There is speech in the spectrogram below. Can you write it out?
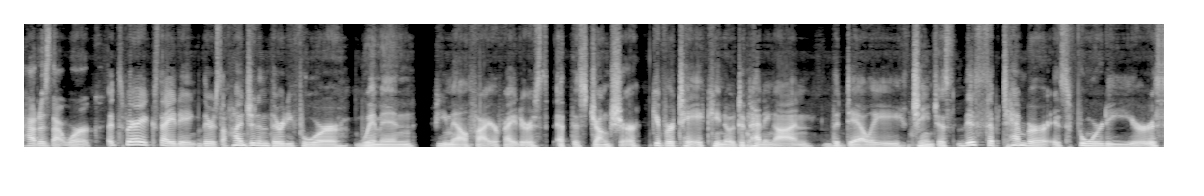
How does that work? It's very exciting. There's 134 women female firefighters at this juncture, give or take, you know, depending on the daily changes. This September is 40 years,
